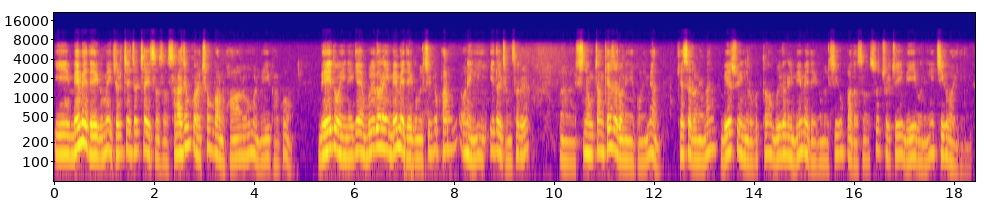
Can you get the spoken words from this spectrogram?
이 매매대금의 결제 절차에 있어서 선화증권을 첨부한 화환음을 매입하고 매도인에게 물건의 매매대금을 지급한 은행이 이들 증서를 어, 신용장 개설은행에 보내면 개설은행은 매수인으로부터 물건의 매매대금을 지급받아서 수출처의 매입은행에 지급하게 됩니다.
